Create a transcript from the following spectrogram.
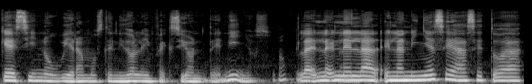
que si no hubiéramos tenido la infección de niños. ¿no? en, la, en la niñez se hace toda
